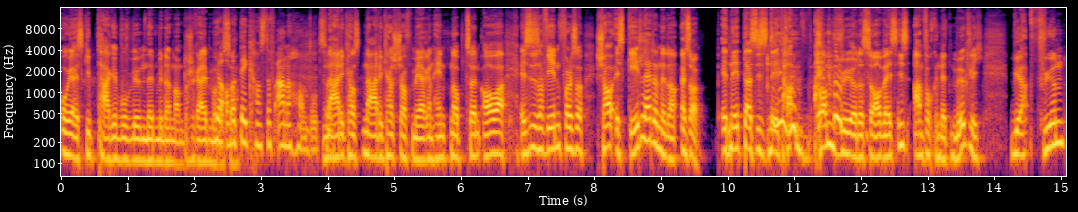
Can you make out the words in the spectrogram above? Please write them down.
oh ja, es gibt Tage, wo wir nicht miteinander schreiben ja, oder so. aber die kannst du auf einer Hand so. Nein, die kannst, nein, die kannst du auf mehreren Händen abzählen. Aber es ist auf jeden Fall so, schau, es geht leider nicht an. Also, äh, nicht, dass ich es nicht haben, haben will oder so, aber es ist einfach nicht möglich. Wir führen,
